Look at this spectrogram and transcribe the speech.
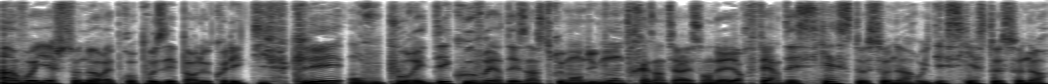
un voyage sonore est proposé par le collectif Clé. On vous pourrez découvrir des instruments du monde, très intéressant d'ailleurs, faire des siestes sonores, oui, des siestes sonores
